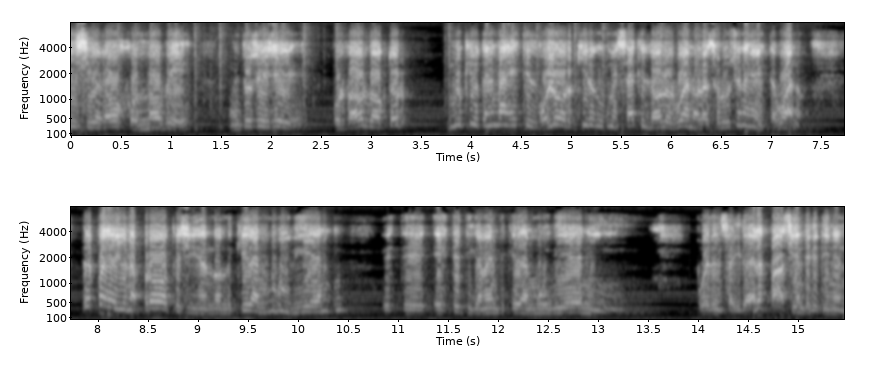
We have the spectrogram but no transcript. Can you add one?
ese ojo no ve, entonces dice, por favor doctor, no quiero tener más este dolor, quiero que me saque el dolor. Bueno, la solución es esta. Bueno, después hay una prótesis en donde quedan muy bien, este, estéticamente quedan muy bien y pueden seguir adelante. Pacientes que tienen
